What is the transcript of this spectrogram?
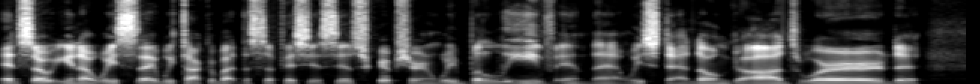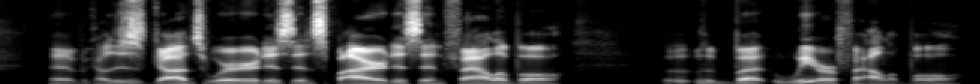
And so, you know, we say, we talk about the sufficiency of Scripture, and we believe in that. We stand on God's word uh, because God's word, is inspired, is infallible. But we are fallible.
